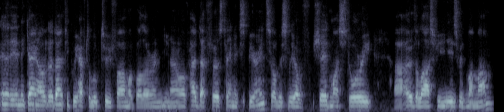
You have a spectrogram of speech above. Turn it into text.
and, and again, I, I, don't think we have to look too far, my brother. And you know, I've had that first-hand experience. Obviously, I've shared my story uh, over the last few years with my mum,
